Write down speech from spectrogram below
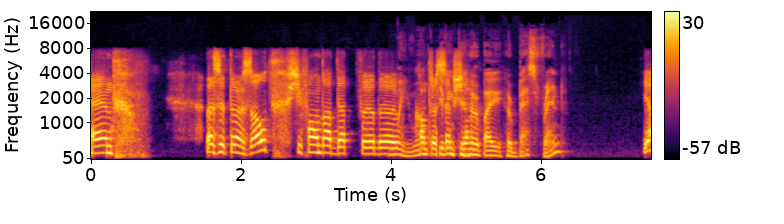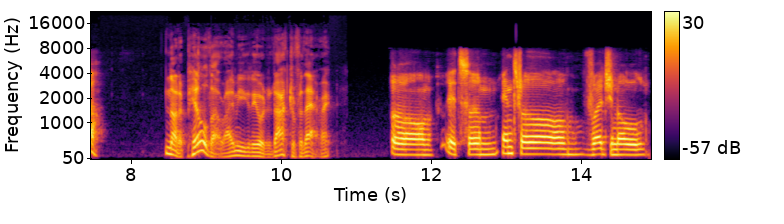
and as it turns out, she found out that uh, the Wait, what? Giving to her by her best friend? Yeah, Not a pill, though, right? I mean, you got to go to the doctor for that, right? uh, it's an intravaginal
